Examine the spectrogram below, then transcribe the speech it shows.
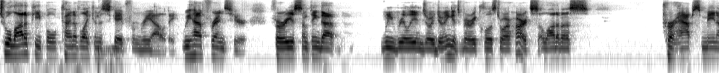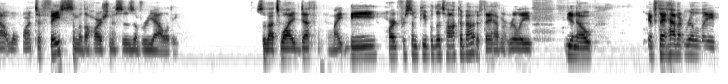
to a lot of people, kind of like an escape from reality. We have friends here. Furry is something that we really enjoy doing. It's very close to our hearts. A lot of us perhaps may not want to face some of the harshnesses of reality. So that's why death might be hard for some people to talk about if they haven't really, you know, if they haven't really,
